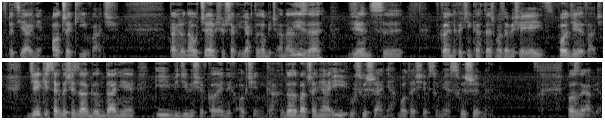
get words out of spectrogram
specjalnie oczekiwać. Także nauczyłem się już jak, jak to robić analizę, więc yy, w kolejnych odcinkach też możemy się jej spodziewać. Dzięki serdecznie za oglądanie i widzimy się w kolejnych odcinkach. Do zobaczenia i usłyszenia, bo też się w sumie słyszymy. Pozdrawiam.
